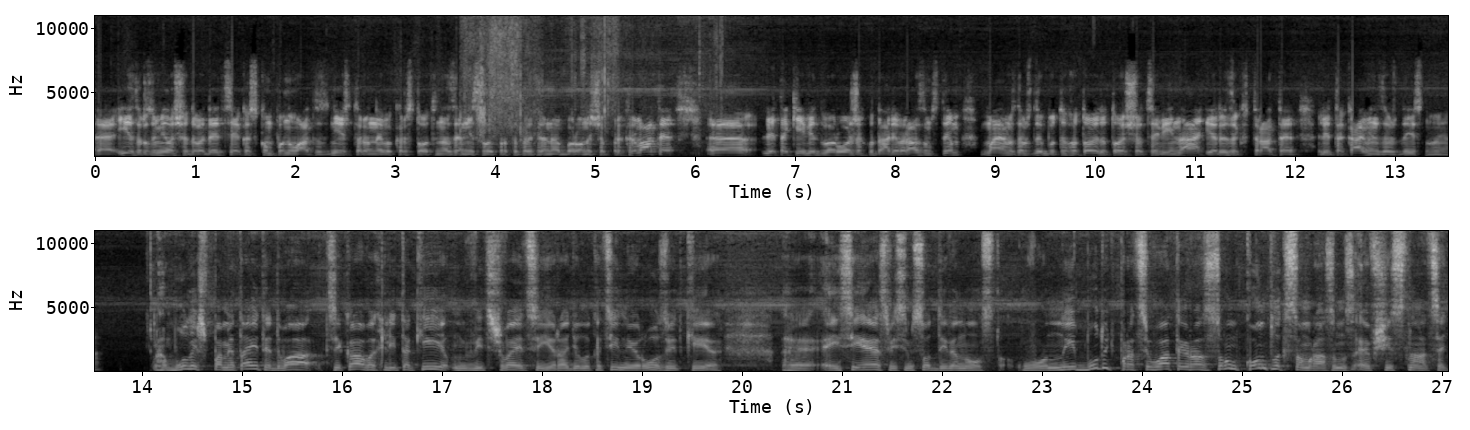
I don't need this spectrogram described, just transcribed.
Е, І зрозуміло, що доведеться якось компонувати з однієї сторони, використовувати наземні сили протиповітряної оборони, щоб прикривати літаки від ворожих ударів. Разом з тим маємо завжди бути готові до того, що це війна, і ризик втрати літака він завжди існує. Були ж, пам'ятаєте, два цікавих літаки від Швеції радіолокаційної розвідки ACS 890. Вони будуть працювати разом комплексом разом з F-16.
